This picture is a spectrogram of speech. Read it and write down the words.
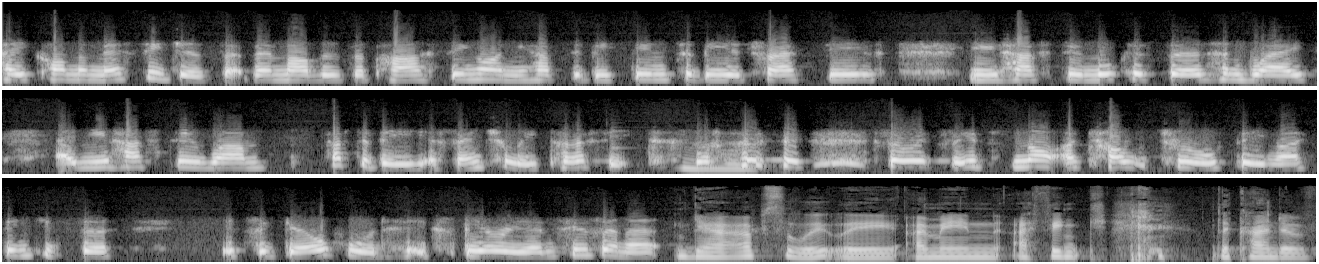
take on the messages that their mothers are passing on. You have to be thin to be attractive. You have to look a certain way, and you have to um, have to be essentially perfect. Mm-hmm. So, so it's it's not a cultural thing. I think it's a it's a girlhood experience, isn't it? Yeah, absolutely. I mean, I think the kind of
